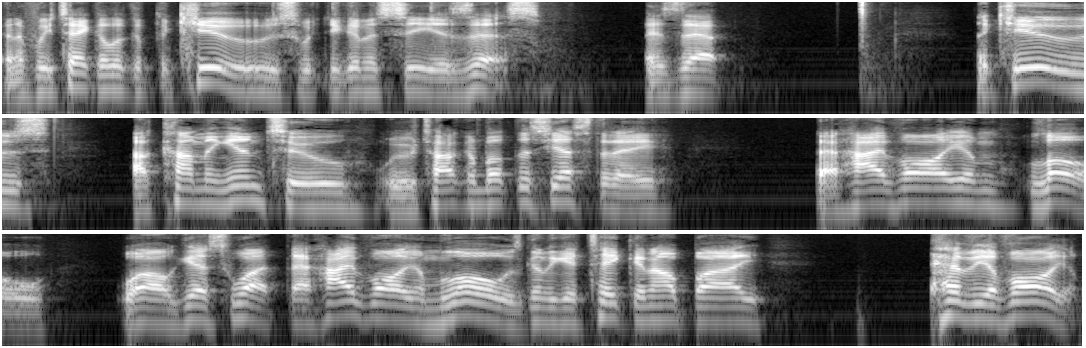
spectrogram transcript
And if we take a look at the Qs, what you're going to see is this, is that The Qs are coming into, we were talking about this yesterday, that high volume low. Well, guess what? That high volume low is going to get taken out by heavier volume.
